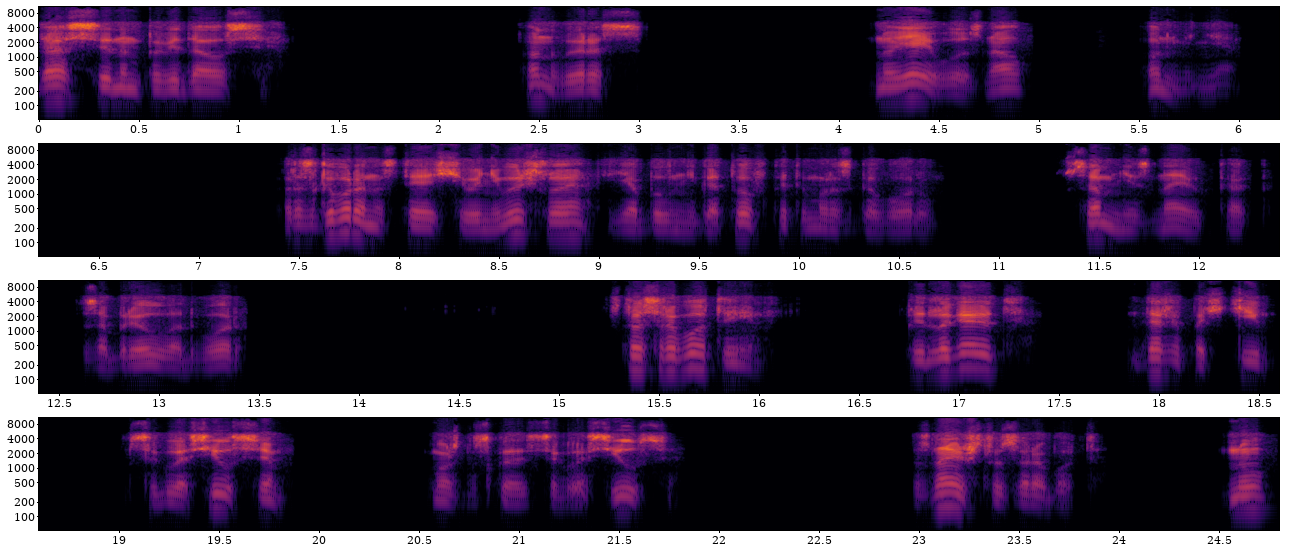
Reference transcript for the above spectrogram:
Да, с сыном повидался. Он вырос. Но я его узнал, он меня. Разговора настоящего не вышло, я был не готов к этому разговору. Сам не знаю, как. Забрел во двор. Что с работой? Предлагают, даже почти согласился, можно сказать, согласился. Знаешь, что за работа? Ну?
